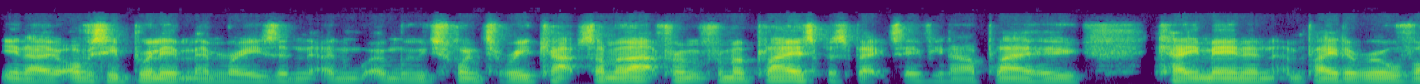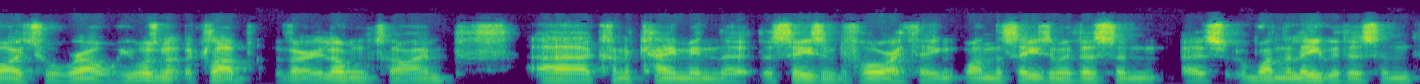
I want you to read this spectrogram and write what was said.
you know, obviously brilliant memories, and, and, and we just wanted to recap some of that from from a player's perspective. You know, a player who came in and, and played a real vital role. He wasn't at the club a very long time. Uh, kind of came in the, the season before, I think, won the season with us and uh, won the league with us, and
